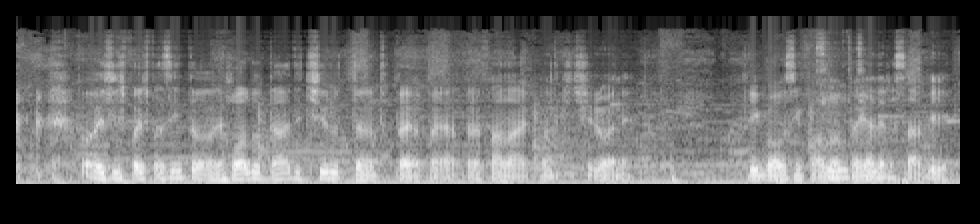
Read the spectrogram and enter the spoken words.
A gente pode fazer então, é, rola o dado e tira o tanto pra, pra, pra falar quando que tirou, né? Que igualzinho falou Sim, pra sim. galera saber.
